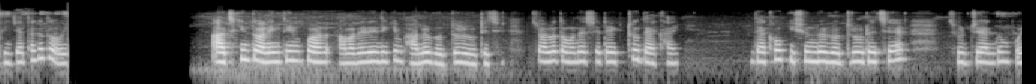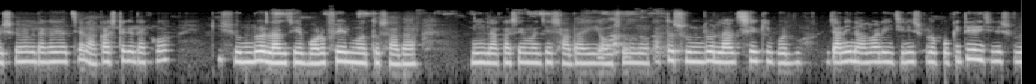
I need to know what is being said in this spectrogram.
ভিজে থাকে তো ওই। আজ কিন্তু অনেক দিন পর আমাদের এদিকে ভালো রোদ্দুর উঠেছে। চলো তোমাদের সেটা একটু দেখাই। দেখো কি সুন্দর রৌদ্র উঠেছে। সূর্য একদম পরিষ্কারভাবে দেখা যাচ্ছে আর আকাশটাকে দেখো কি সুন্দর লাগছে, বরফের মতো সাদা, নীল আকাশের মাঝে সাদা এই অংশগুলো। এত সুন্দর লাগছে, কি বলব? জানি না, আমার এই জিনিসগুলো, প্রকৃতির এই জিনিসগুলো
